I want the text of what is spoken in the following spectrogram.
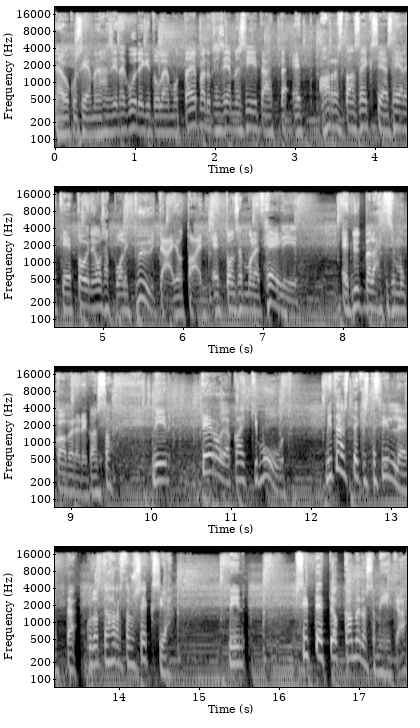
ja joku siemenhän siinä kuitenkin tulee, mutta epäilyksen siemen siitä, että, että harrastaan seksiä ja sen jälkeen toinen osapuoli pyytää jotain. Että on semmoinen, että hei, niin. että nyt mä lähtisin mun kavereiden kanssa. Niin Tero ja kaikki muut, mitä sitten tekisitte silleen, että kun te olette harrastanut seksiä, niin sitten ette olekaan menossa mihinkään.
